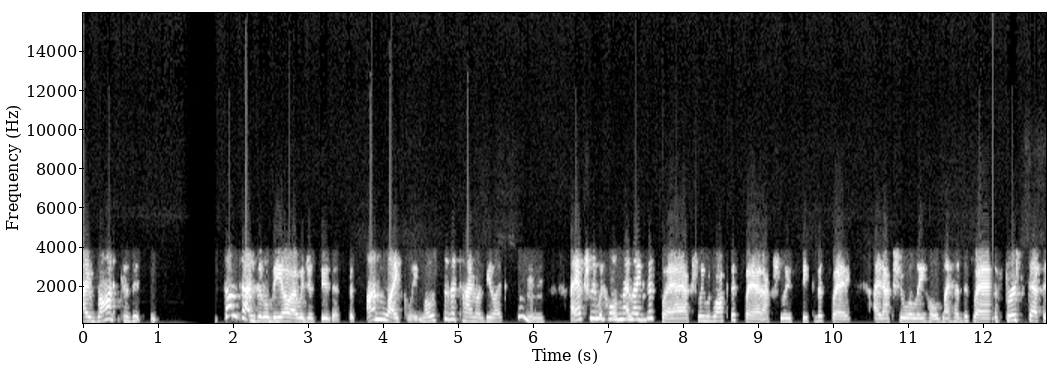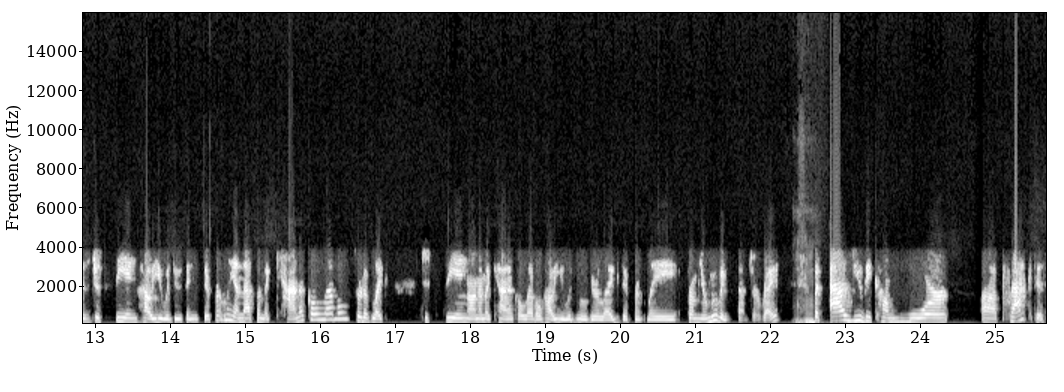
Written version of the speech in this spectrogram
ironic because it, sometimes it'll be, oh, I would just do this, but unlikely. Most of the time it would be like, hmm, I actually would hold my leg this way. I actually would walk this way. I'd actually speak this way. I'd actually hold my head this way. The first step is just seeing how you would do things differently. And that's a mechanical level, sort of like just seeing on a mechanical level how you would move your leg differently from your moving center, right? Mm-hmm. But as you become more uh, practice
